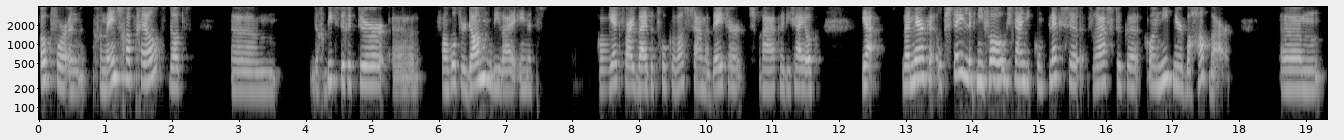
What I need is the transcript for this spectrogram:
ook voor een gemeenschap geldt dat de gebiedsdirecteur uh, van Rotterdam, die wij in het project waar ik bij betrokken was, samen beter spraken, die zei ook, ja, wij merken op stedelijk niveau zijn die complexe vraagstukken gewoon niet meer behapbaar. Um,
